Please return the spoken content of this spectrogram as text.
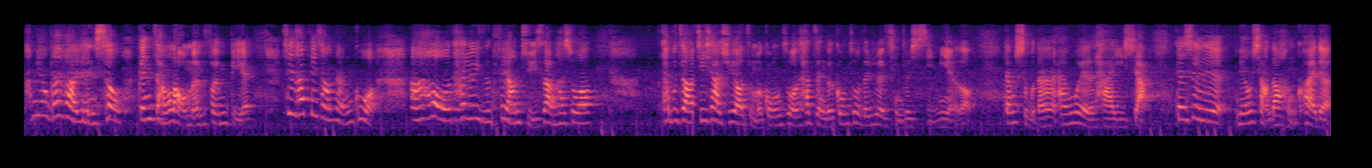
他没有办法忍受跟长老们分别，所以他非常难过。然后他就一直非常沮丧，他说。他不知道接下去要怎么工作，他整个工作的热情就熄灭了。当时我当然安慰了他一下，但是没有想到很快的，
